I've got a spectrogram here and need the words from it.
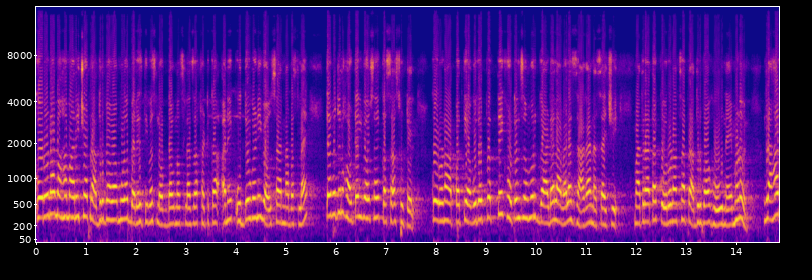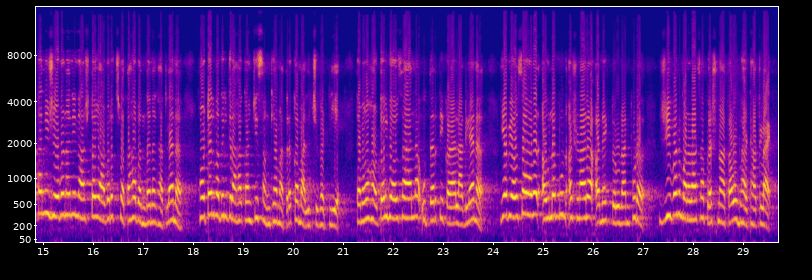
Corona महामारीच्या प्रादुर्भावामुळे बरेच दिवस लॉकडाऊन असल्याचा फटका अनेक उद्योग आणि व्यवसायांना बसलाय. त्यामधून हॉटेल व्यवसाय कसा सुटेल? कोरोना आपत्ती अगोदर प्रत्येक हॉटेलसमोर गाड्या लावायला जागा नसायची. मात्र आता कोरोनाचा प्रादुर्भाव होऊ नये म्हणून ग्राहकांनी जेवण आणि नाश्ता यावरच स्वतः बंधनं घातल्यानं हॉटेलमधील ग्राहकांची संख्या मात्र कमालीची घटली आहे त्यामुळे हॉटेल व्यवसायाला उतरती कळा लागल्यानं या व्यवसायावर अवलंबून असणाऱ्या अनेक तरुणांपुढे जीवन मरणाचा प्रश्न आता उभा ठाकलाय.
